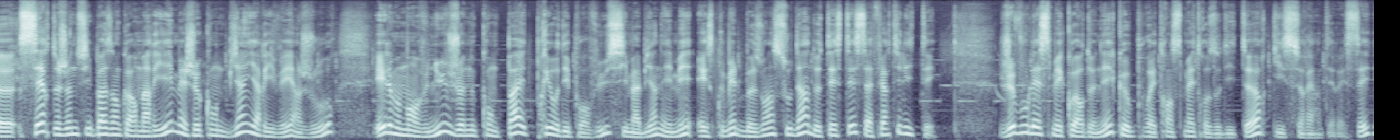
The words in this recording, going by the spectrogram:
Euh, certes, je ne suis pas encore marié, mais je compte bien y arriver un jour. Et le moment venu, je ne compte pas être pris au dépourvu si ma bien-aimée exprimait le besoin soudain de tester sa fertilité. Je vous laisse mes coordonnées que vous pourrez transmettre aux auditeurs qui seraient intéressés.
